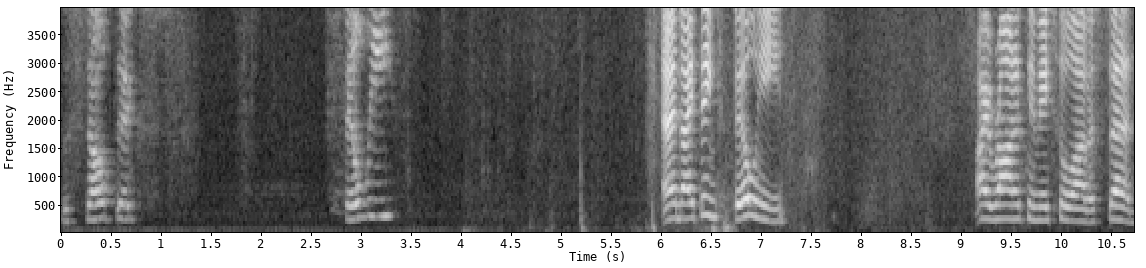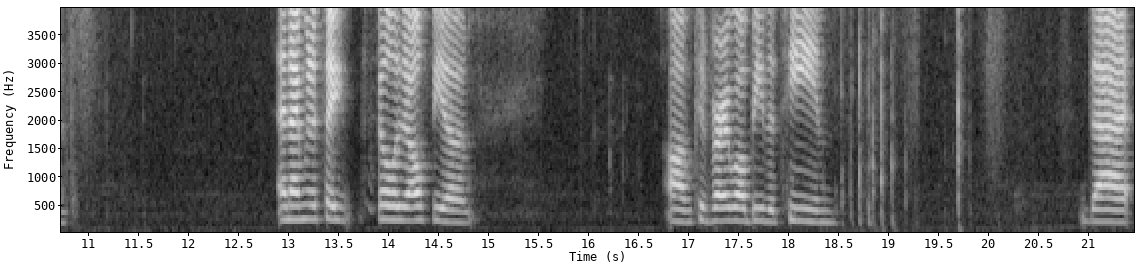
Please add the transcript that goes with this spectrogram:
the Celtics, Philly. And I think Philly, ironically, makes a lot of sense and I'm going to say Philadelphia um, could very well be the team that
